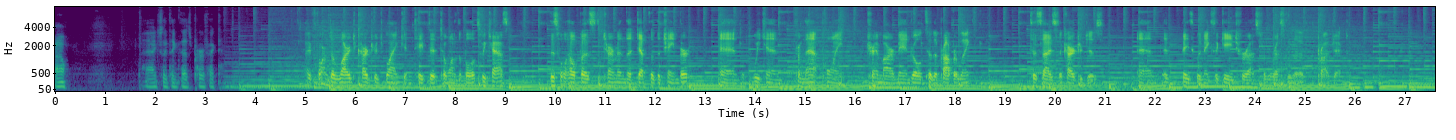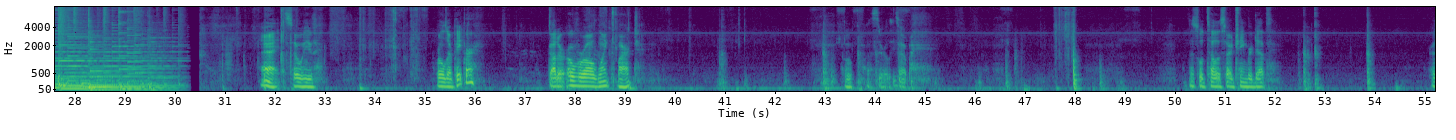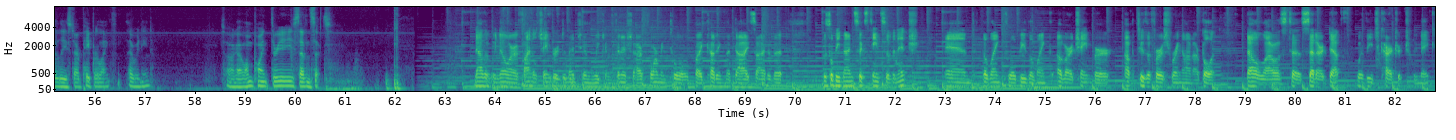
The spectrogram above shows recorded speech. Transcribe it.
Wow. I actually think that's perfect. I formed a large cartridge blank and taped it to one of the bullets we cast. This will help us determine the depth of the chamber and we can, from that point, trim our mandrel to the proper length to size the cartridges. And it basically makes a gauge for us for the rest of the project. All right, so we've rolled our paper, got our overall length marked. Oh, let's zero these out. This will tell us our chamber depth, or at least our paper length that we need. So I got 1.376. Now that we know our final chamber dimension, we can finish our forming tool by cutting the die side of it. This will be 9 16ths of an inch, and the length will be the length of our chamber up to the first ring on our bullet. That'll allow us to set our depth with each cartridge we make.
